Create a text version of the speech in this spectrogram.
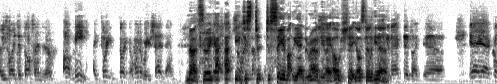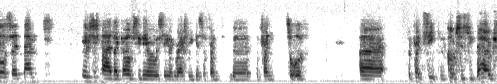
Oh, you thought I did that end? Oh, me? I thought you. Thought, I wonder what you said then. no, so like, I, I, you just, just just see him at the end of the round. You're like, oh shit, you're still here. Connected, like yeah, yeah, yeah, of course. And um, it was just mad. Like obviously they always say like referee gets the front, the the front sort of, uh, the front seat, and the closest seat to the house.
